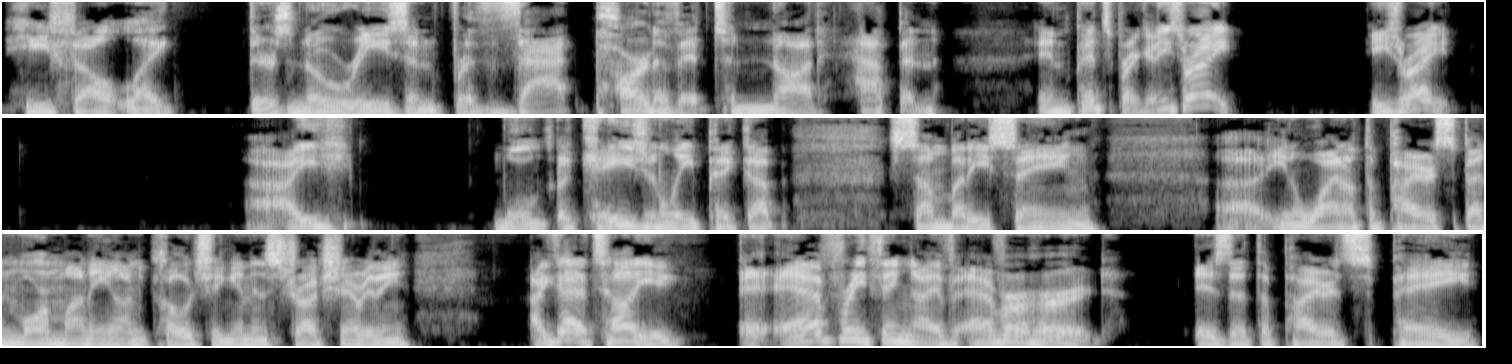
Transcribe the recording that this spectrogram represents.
He felt like there's no reason for that part of it to not happen in Pittsburgh. And he's right. He's right. I will occasionally pick up somebody saying, uh, you know, why don't the Pirates spend more money on coaching and instruction, everything? I got to tell you, everything I've ever heard is that the Pirates pay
